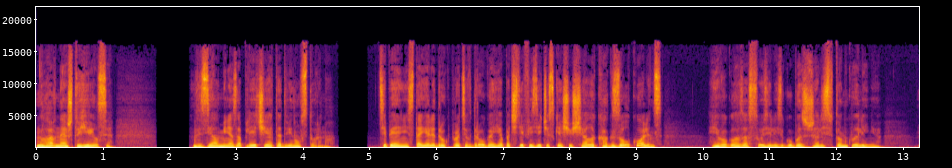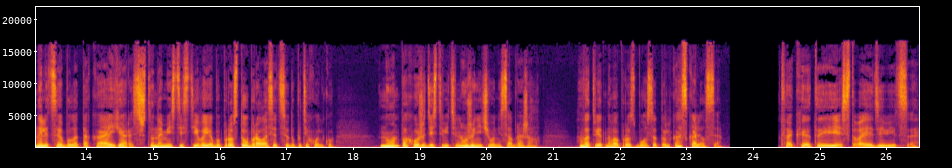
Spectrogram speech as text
Главное, что явился. Взял меня за плечи и отодвинул в сторону. Теперь они стояли друг против друга, и я почти физически ощущала, как зол Коллинз. Его глаза сузились, губы сжались в тонкую линию. На лице была такая ярость, что на месте Стива я бы просто убралась отсюда потихоньку. Но он, похоже, действительно уже ничего не соображал. В ответ на вопрос босса только оскалился. «Так это и есть твоя девица?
